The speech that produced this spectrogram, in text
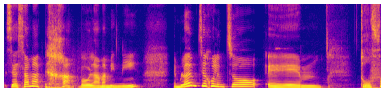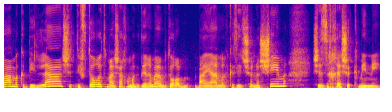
זה עשה מהפכה בעולם המיני. הם לא הצליחו למצוא אה, תרופה מקבילה שתפתור את מה שאנחנו מגדירים היום בתור הבעיה המרכזית של נשים, שזה חשק מיני.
